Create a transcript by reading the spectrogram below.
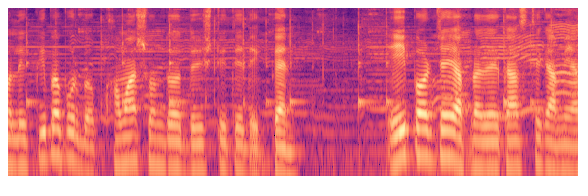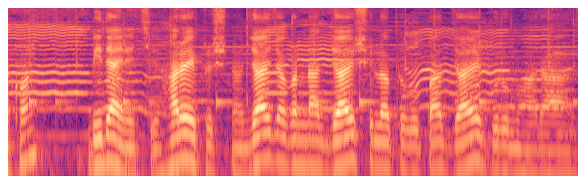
হলে কৃপাপূর্বক ক্ষমা সুন্দর দৃষ্টিতে দেখবেন। এই পর্যায়ে আপনাদের কাছ থেকে আমি এখন বিদায় নিচ্ছি। হরে কৃষ্ণ। জয় জগন্নাথ জয় শিল প্রভুপাত জয় গুরু মহারাজ।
